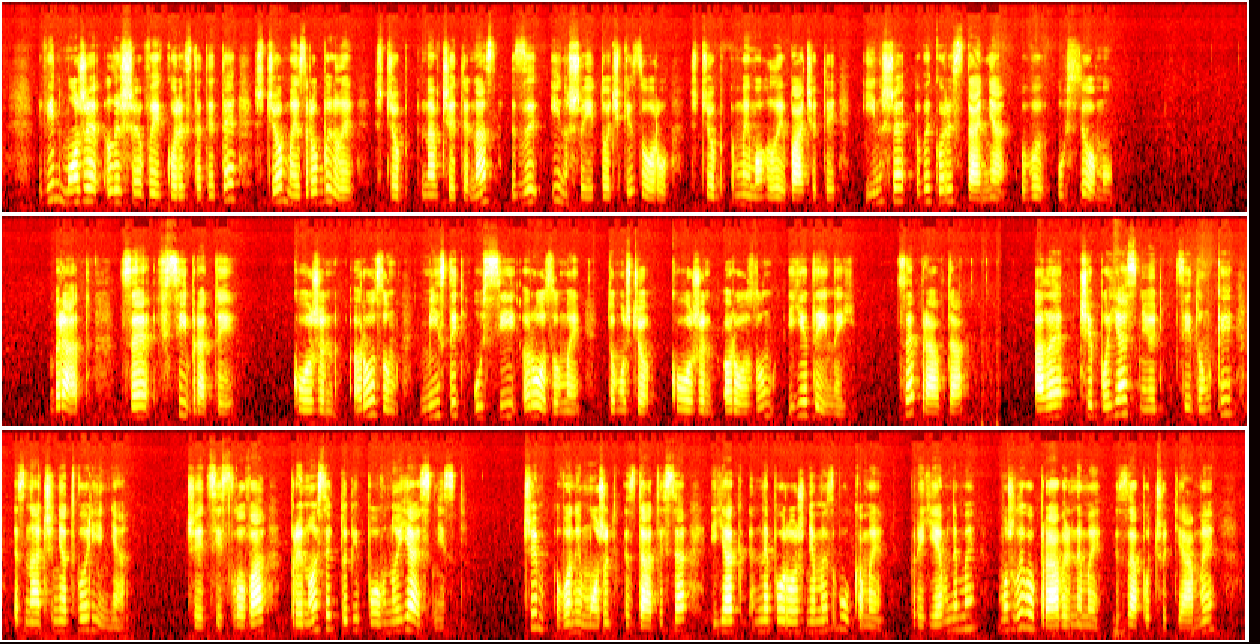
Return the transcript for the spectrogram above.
він може лише використати те, що ми зробили, щоб навчити нас з іншої точки зору, щоб ми могли бачити інше використання в усьому. Брат це всі брати. Кожен розум містить усі розуми, тому що кожен розум єдиний. Це правда. Але чи пояснюють ці думки значення творіння? Чи ці слова приносять тобі повну ясність? Чим вони можуть здатися як непорожніми звуками, приємними, можливо, правильними за почуттями,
